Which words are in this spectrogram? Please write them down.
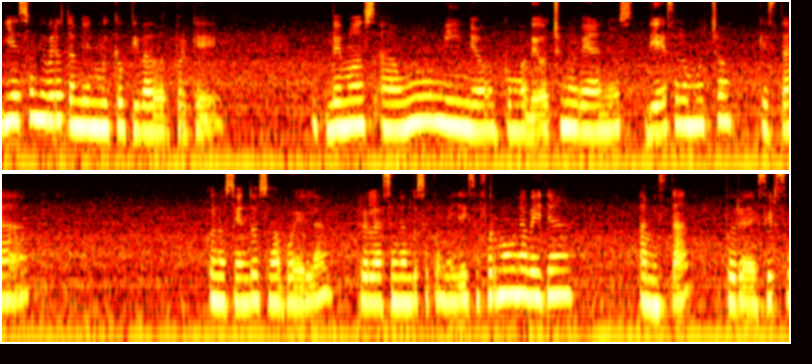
Y es un libro también muy cautivador porque vemos a un niño como de 8 o 9 años, 10 a lo mucho, que está conociendo a su abuela, relacionándose con ella y se forma una bella amistad, podría decirse,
